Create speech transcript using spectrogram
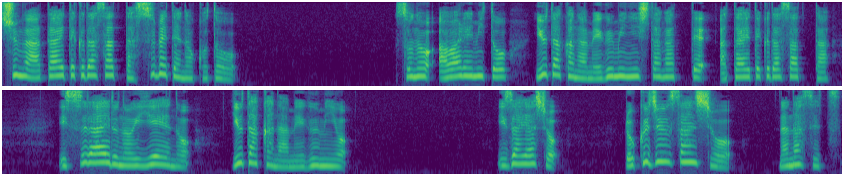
主が与えてくださったすべてのことを。その憐れみと豊かな恵みに従って与えてくださったイスラエルの家への豊かな恵みを。イザヤ書63章7節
